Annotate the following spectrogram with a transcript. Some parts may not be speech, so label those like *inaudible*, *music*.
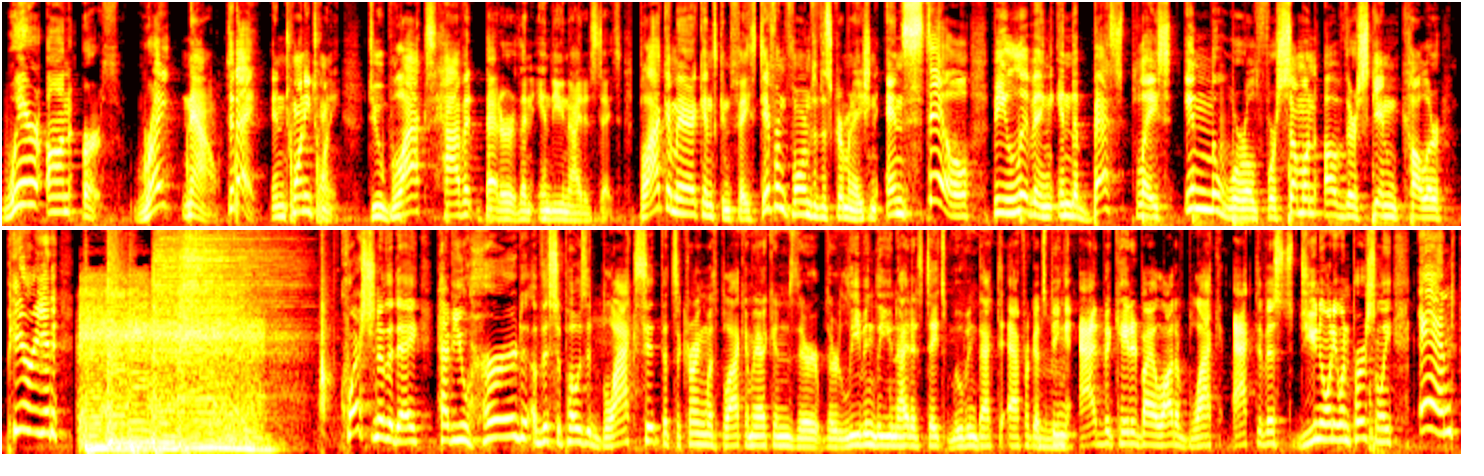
Where on earth, right now, today, in 2020, do blacks have it better than in the United States? Black Americans can face different forms of discrimination and still be living in the best place in the world for someone of their skin color, period. Question of the day Have you heard of the supposed Blaxit that's occurring with black Americans? They're, they're leaving the United States, moving back to Africa. It's mm. being advocated by a lot of black activists. Do you know anyone personally? And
